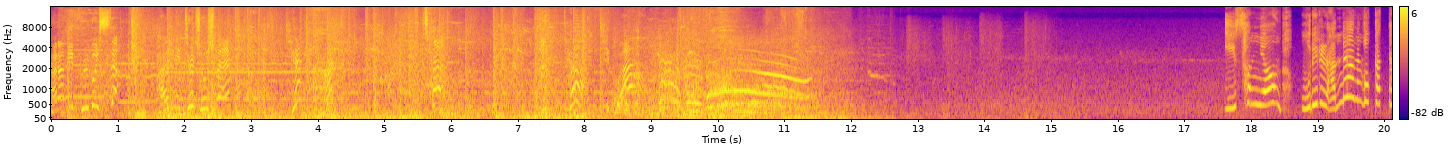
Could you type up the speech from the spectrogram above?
바람이 불고 있어. 발밑을 조심해. 야! 이 선녀 우리를 안내하는 것 같아.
